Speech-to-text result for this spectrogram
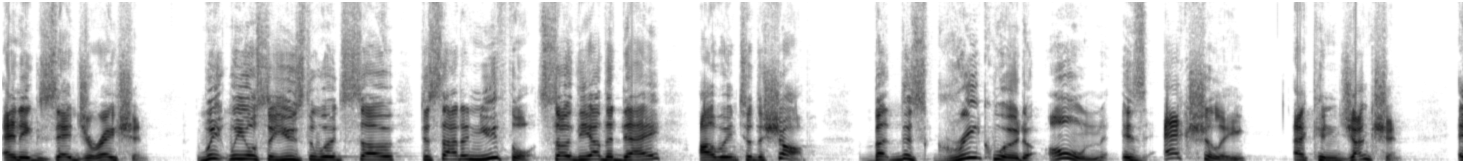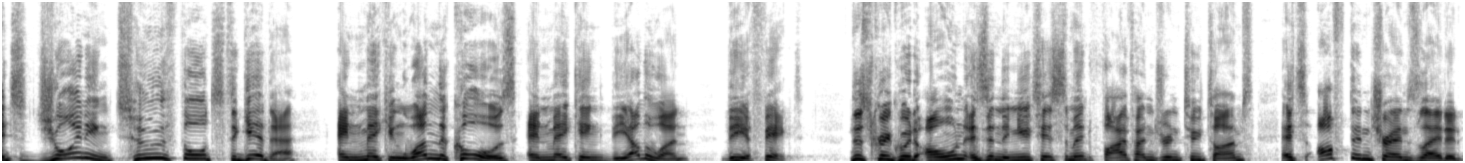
an exaggeration. We, we also use the word so to start a new thought. So the other day, I went to the shop. But this Greek word oun is actually a conjunction. It's joining two thoughts together and making one the cause and making the other one the effect. This Greek word oun is in the New Testament 502 times. It's often translated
